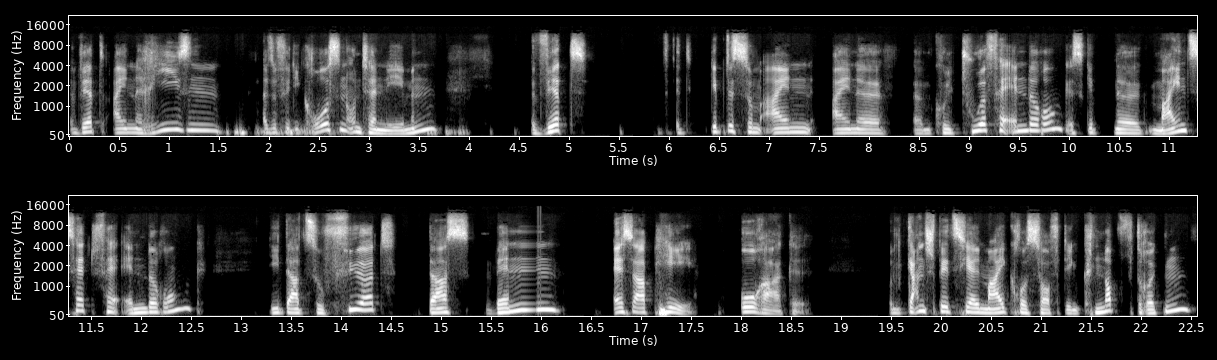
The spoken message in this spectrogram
wird ein Riesen, also für die großen Unternehmen, wird, gibt es zum einen eine ähm, Kulturveränderung, es gibt eine Mindset-Veränderung, die dazu führt, dass wenn SAP, Oracle, und ganz speziell Microsoft den Knopf drücken,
